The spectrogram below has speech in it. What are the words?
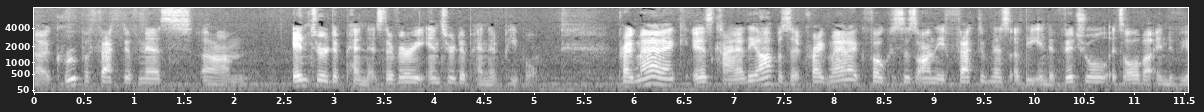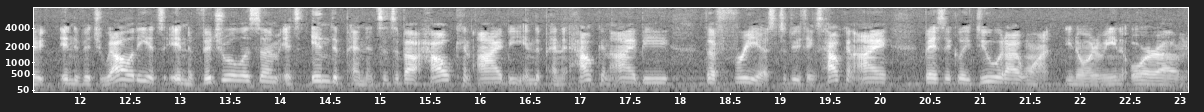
uh, group effectiveness. Um, interdependence. They're very interdependent people. Pragmatic is kind of the opposite. Pragmatic focuses on the effectiveness of the individual. It's all about individu- individuality, it's individualism, it's independence. It's about how can I be independent? How can I be the freest to do things? How can I basically do what I want? You know what I mean? Or um,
